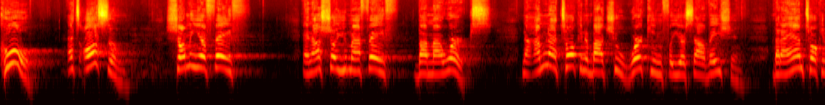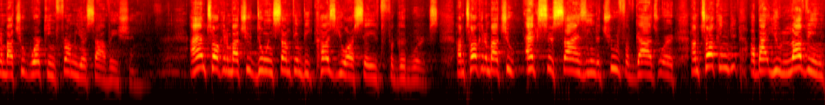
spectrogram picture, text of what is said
Cool. That's awesome. Show me your faith and I'll show you my faith by my works. Now, I'm not talking about you working for your salvation, but I am talking about you working from your salvation. I am talking about you doing something because you are saved for good works. I'm talking about you exercising the truth of God's word. I'm talking about you loving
